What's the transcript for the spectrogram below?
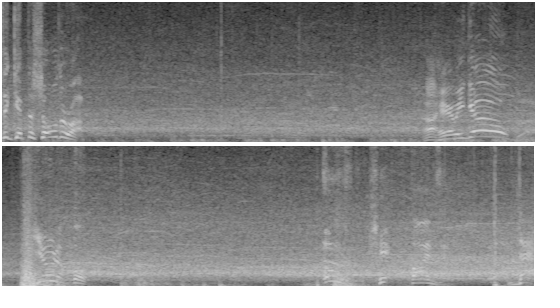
to get the shoulder up. Ah, here we go. Beautiful. Oof. Kick finds it. That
